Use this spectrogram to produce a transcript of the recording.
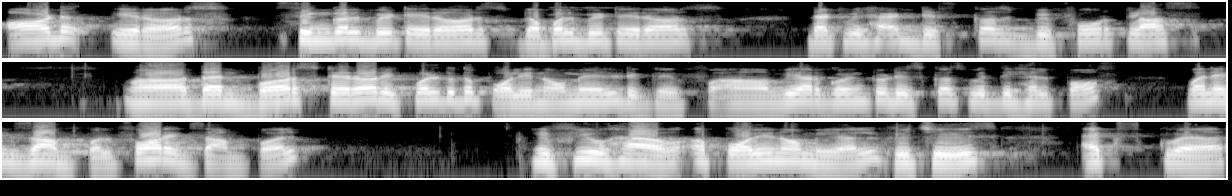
odd errors, single bit errors, double bit errors that we had discussed before class uh, then burst error equal to the polynomial degree. Uh, we are going to discuss with the help of one example. For example, if you have a polynomial which is x square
